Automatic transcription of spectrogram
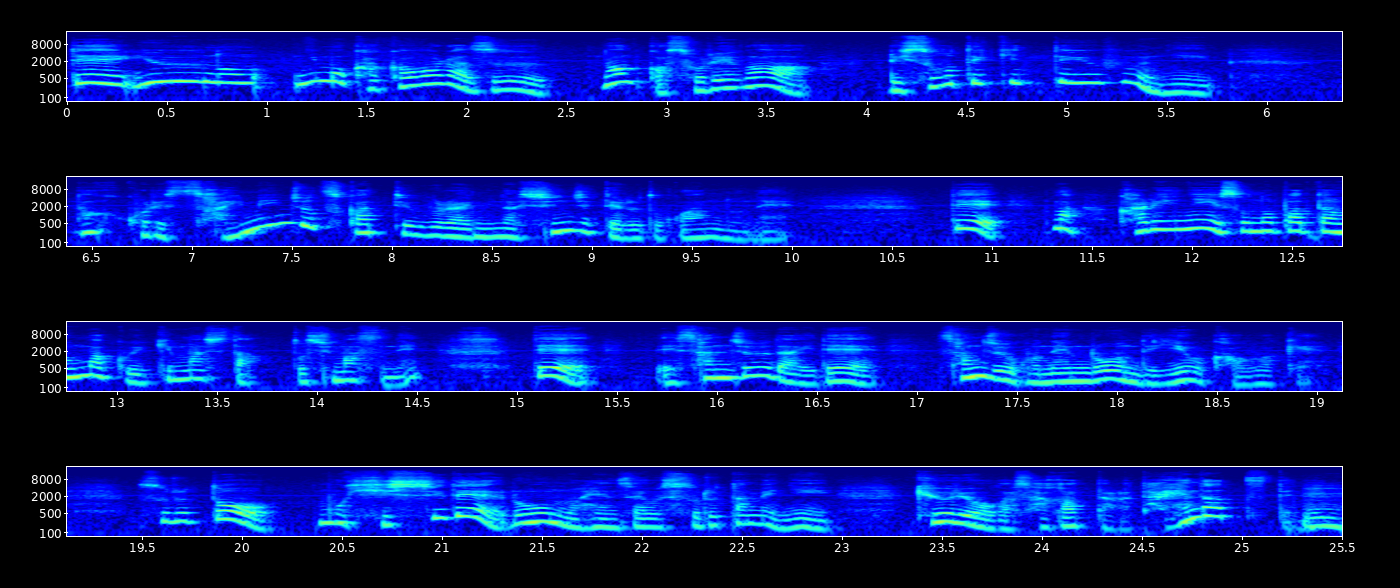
ていうのにもかかわらずなんかそれが理想的っていうふうになんかこれ催眠術かっていうぐらいみんな信じてるとこあんのね。でまあ仮にそのパターンうまくいきましたとしますね。でえ30代で35年ローンで家を買うわけ。するともう必死でローンの返済をするために給料が下がったら大変だっつってね、うん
